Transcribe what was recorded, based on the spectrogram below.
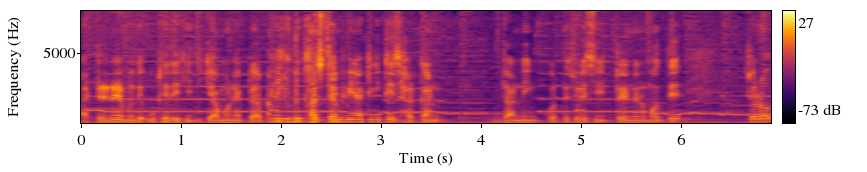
আর ট্রেনের মধ্যে উঠে দেখি যে কেমন একটা আমি যেহেতু ফার্স্ট টাইম বিনা টিকিটে ঝাড়খণ্ড জার্নি করতে চলেছি ট্রেনের মধ্যে। চলো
